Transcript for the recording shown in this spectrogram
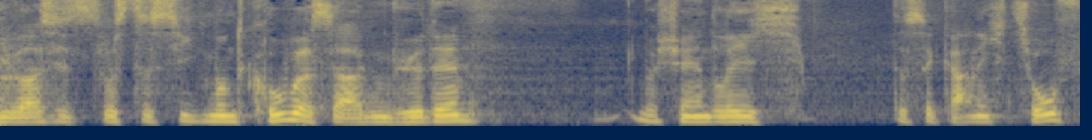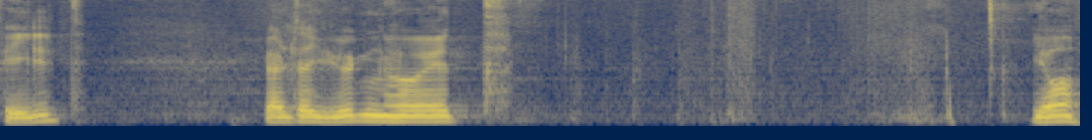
Ich weiß jetzt, was der Sigmund Gruber sagen würde. Wahrscheinlich, dass er gar nicht so fehlt, weil der Jürgen halt ja,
